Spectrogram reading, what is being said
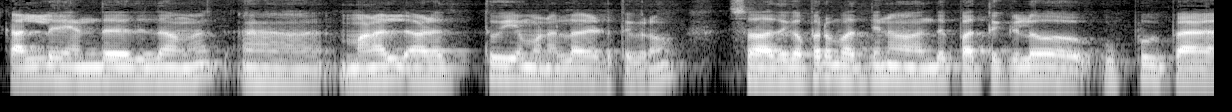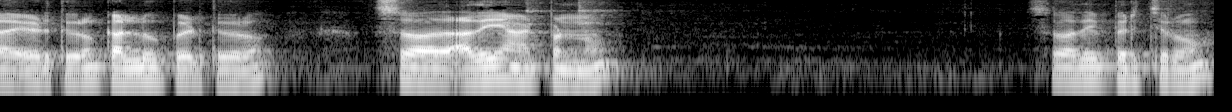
கல் எந்த இது இல்லாமல் மணல் அட- தூய மணலாக எடுத்துக்கிறோம். ஸோ அதுக்கப்புறம் பார்த்திங்கன்னா வந்து பத்து கிலோ உப்பு பே எடுத்துக்கிறோம். கல் உப்பு எடுத்துக்கிறோம். ஸோ அதையும் ஆட் பண்ணணும். ஸோ அதையும் பிரிச்சிருவோம்.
